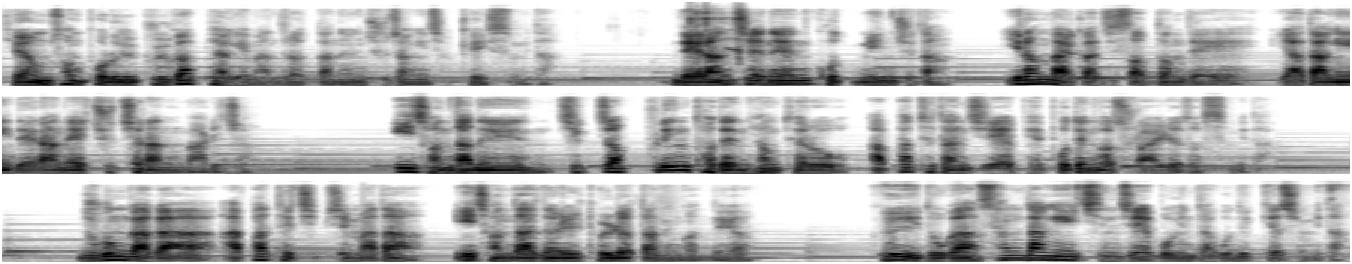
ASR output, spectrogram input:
계엄 선포를 불가피하게 만들었다는 주장이 적혀 있습니다. 내란죄는 곧 민주당 이런 말까지 썼던데 야당이 내란의 주체라는 말이죠. 이 전단은 직접 프린터된 형태로 아파트 단지에 배포된 것으로 알려졌습니다. 누군가가 아파트 집집마다 이 전단을 돌렸다는 건데요. 그 의도가 상당히 진지해 보인다고 느껴집니다.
